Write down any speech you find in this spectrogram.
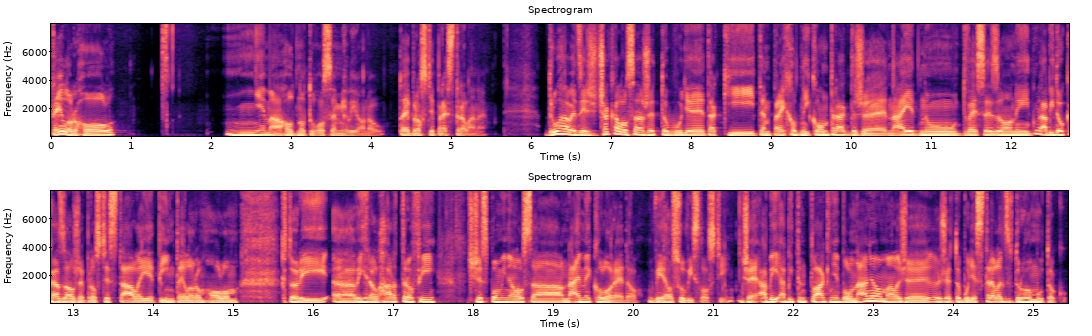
Taylor Hall nemá hodnotu 8 miliónov. To je proste prestrelené. Druhá vec je, že čakalo sa, že to bude taký ten prechodný kontrakt, že na jednu, dve sezóny, aby dokázal, že proste stále je tým Taylorom Hallom, ktorý uh, vyhral Hard Trophy. Čiže spomínalo sa najmä Colorado v jeho súvislosti. Že aby, aby ten tlak nebol na ňom, ale že, že to bude strelec v druhom útoku.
